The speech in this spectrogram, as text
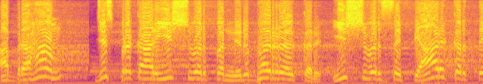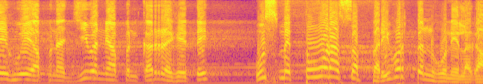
अब्राहम जिस प्रकार ईश्वर पर निर्भर रहकर ईश्वर से प्यार करते हुए अपना जीवन यापन कर रहे थे, उसमें थोड़ा सा परिवर्तन होने लगा।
